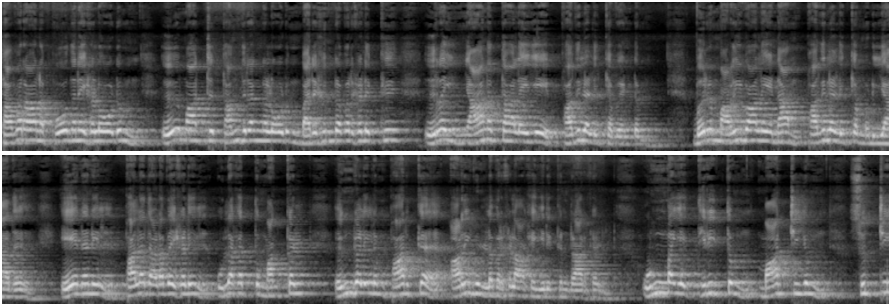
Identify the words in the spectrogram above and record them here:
தவறான போதனைகளோடும் ஏமாற்று தந்திரங்களோடும் வருகின்றவர்களுக்கு இறை ஞானத்தாலேயே பதிலளிக்க வேண்டும். வெறும் அறிவாலே நாம் பதிலளிக்க முடியாது. ஏனெனில் பல தடவைகளில் உலகத்து மக்கள் எங்களிலும் பார்க்க அறிவுள்ளவர்களாக இருக்கின்றார்கள். உண்மையை திரித்தும் மாற்றியும் சுற்றி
